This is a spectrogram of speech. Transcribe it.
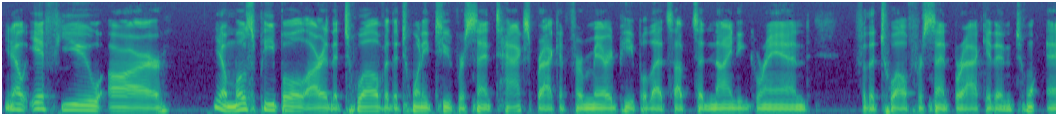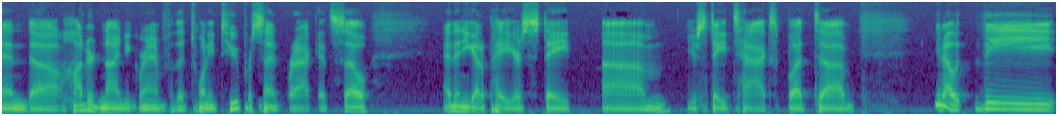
you know, if you are, you know, most people are in the 12 or the 22 percent tax bracket. For married people, that's up to 90 grand for the 12 percent bracket and tw- and uh, 190 grand for the 22 percent bracket. So, and then you got to pay your state um, your state tax. But um, you know the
